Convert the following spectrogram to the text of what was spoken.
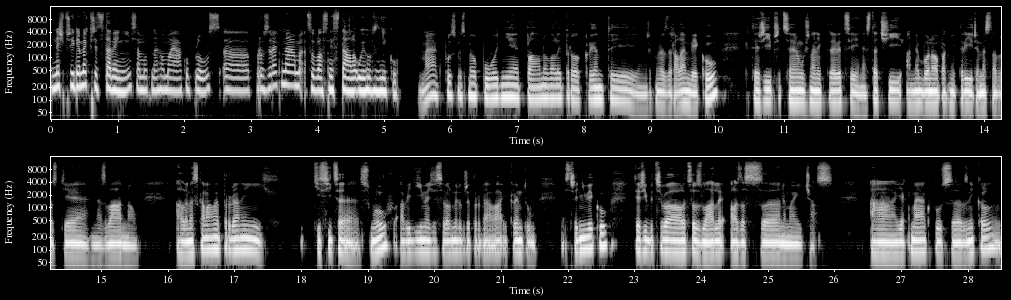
Než přejdeme k představení samotného Majáku Plus, uh, prozrať nám, co vlastně stálo u jeho vzniku. Maják Plus, my jsme ho původně plánovali pro klienty, řekněme, v zralém věku, kteří přece jenom už na některé věci nestačí, anebo naopak některé řemesla prostě nezvládnou. Ale dneska máme prodaných tisíce smluv a vidíme, že se velmi dobře prodává i klientům ve středním věku, kteří by třeba něco zvládli, ale zase nemají čas. A jak Maják Plus vznikl,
